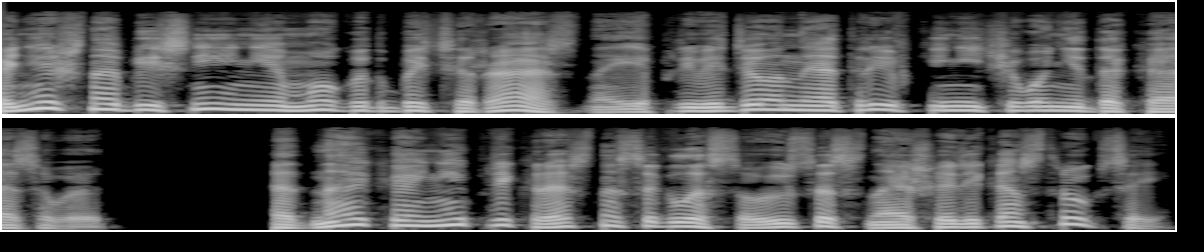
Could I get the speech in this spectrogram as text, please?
Конечно, объяснения могут быть разные, и приведенные отрывки ничего не доказывают. Однако они прекрасно согласуются с нашей реконструкцией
